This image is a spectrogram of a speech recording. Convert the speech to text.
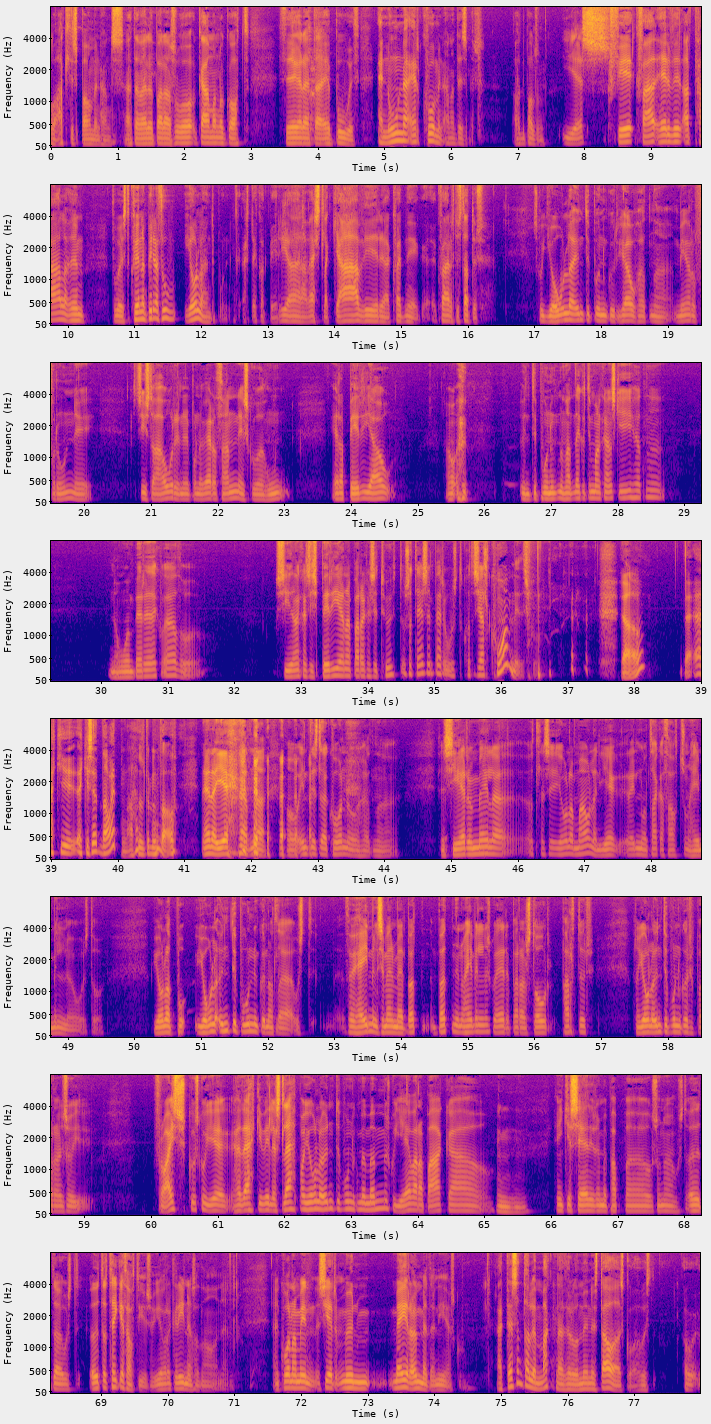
og allir spáminn hans. Þetta verður bara svo gaman og gott þegar þetta er búið en núna er komin annan desmir Átni Pálsson, yes Hver, hvað erum við að tala um veist, hvernig byrjar þú jólaundubúning? Ertu eitthvað að byrja að versla gjafir eða hvernig, hvað ertu status? sko jóla undirbúningur hjá hérna mér og frúnni sístu árin er búin að vera þannig sko að hún er að byrja á, á undirbúningnum hann einhvern tímann kannski í hérna november eða eitthvað og síðan kannski spyrja hana bara kannski 20. desember og veist, hvað það sé allt komið sko. Já, ekki, ekki setna á einna heldur um þá Nei, nei, ég hérna á indislega konu og hérna sem sér um meila öll þessi jólamál en ég reynir nú að taka þátt svona heimilinu og, veist, og jóla, jóla þau heimil sem er með börn, börnin og heimilinu sko, er bara stór partur svona jóla undirbúningur bara eins og í, frá æsku sko, ég hefði ekki viljað sleppa jóla undirbúningu með mömmu sko, ég var að baka og mm -hmm. hengja serir með pappa og svona veist, auðvitað, veist, auðvitað tekja þátt í þessu ég var að grína þarna á þann en, en kona mín sér mun meira um þetta ég sko Þetta er samt alveg magnað þegar þú minnist á það sko, veist,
